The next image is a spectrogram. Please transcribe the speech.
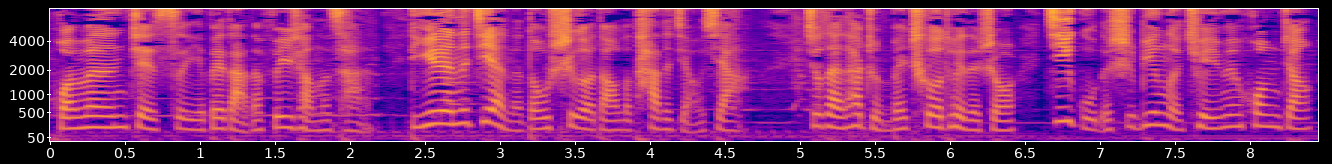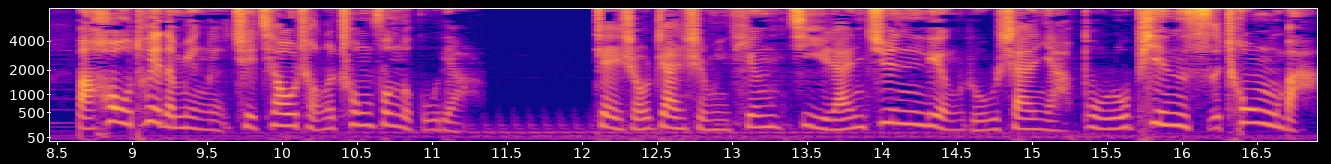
桓温这次也被打得非常的惨，敌人的箭呢，都射到了他的脚下。就在他准备撤退的时候，击鼓的士兵呢，却因为慌张，把后退的命令却敲成了冲锋的鼓点儿。这时候，战士们一听，既然军令如山呀，不如拼死冲吧。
